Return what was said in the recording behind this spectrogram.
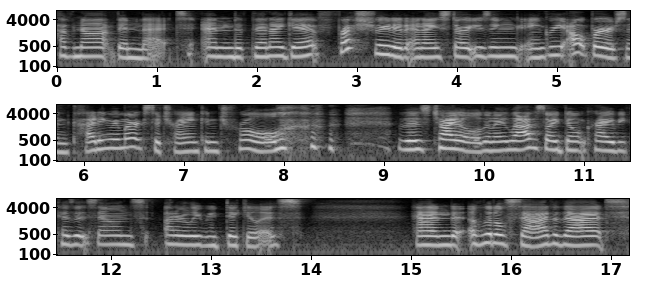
have not been met. And then I get frustrated and I start using angry outbursts and cutting remarks to try and control this child. And I laugh so I don't cry because it sounds utterly ridiculous. And a little sad that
